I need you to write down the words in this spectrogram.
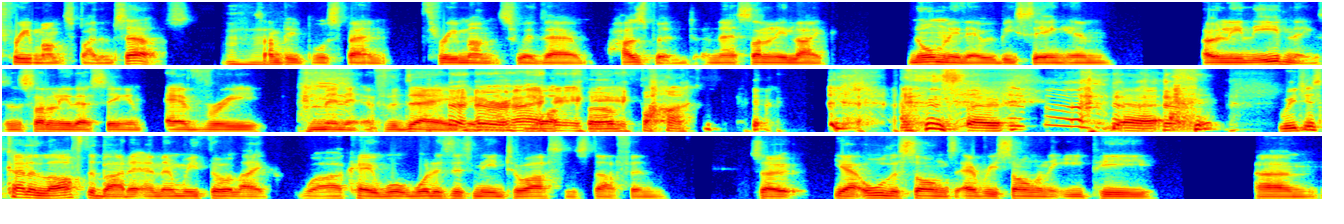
three months by themselves. Mhm. Some people spent three months with their husband, and they're suddenly like, normally they would be seeing him only in the evenings, and suddenly they're seeing him every minute of the day. Like, What the fuck? and so yeah, we just kind of laughed about it, and then we thought like, well, okay, what what does this mean to us and stuff? And so yeah, all the songs, every song on the EP um,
